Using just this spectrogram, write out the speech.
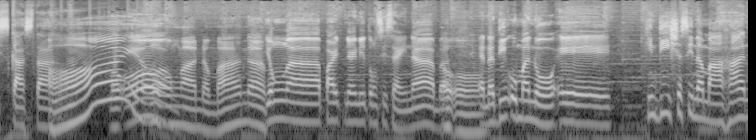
Skasta. Ay, oo, Oo. nga naman. Yung ah, partner nitong si Zainab. Oo. And na di umano, eh, hindi siya sinamahan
